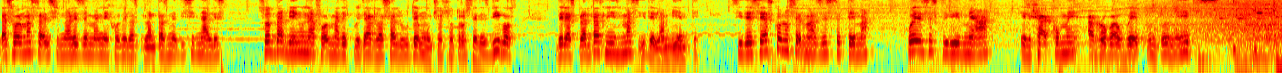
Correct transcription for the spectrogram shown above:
Las formas tradicionales de manejo de las plantas medicinales son también una forma de cuidar la salud de muchos otros seres vivos, de las plantas mismas y del ambiente. Si deseas conocer más de este tema, puedes escribirme a eljacome.v.mx.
